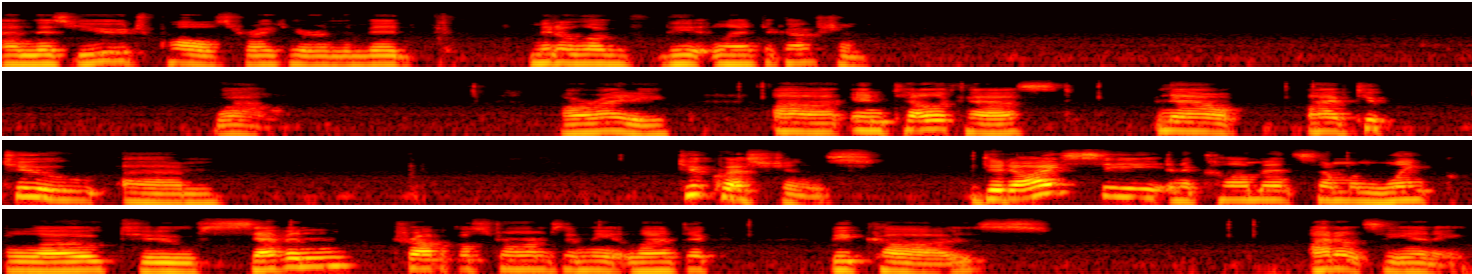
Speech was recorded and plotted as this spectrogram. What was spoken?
And this huge pulse right here in the mid middle of the Atlantic Ocean. Wow. Alrighty. uh, Intellicast. Now, I have two, two, um, two questions. Did I see in a comment someone link below to seven tropical storms in the Atlantic? Because I don't see any.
